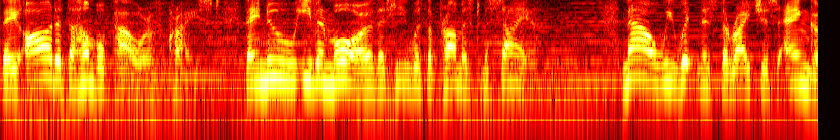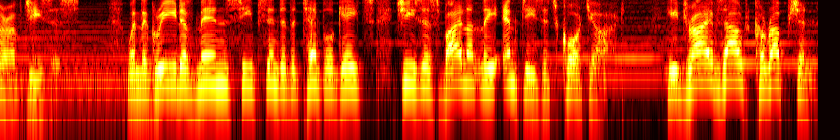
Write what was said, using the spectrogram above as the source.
They awed at the humble power of Christ. They knew even more that he was the promised Messiah. Now we witness the righteous anger of Jesus. When the greed of men seeps into the temple gates, Jesus violently empties its courtyard. He drives out corruption,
